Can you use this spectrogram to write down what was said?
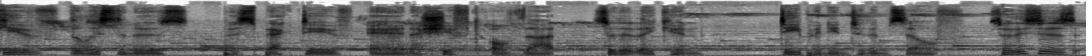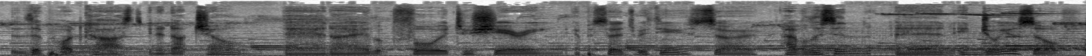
give the listeners perspective and a shift of that so that they can deepen into themselves. So, this is the podcast in a nutshell, and I look forward to sharing episodes with you. So, have a listen and enjoy yourself.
